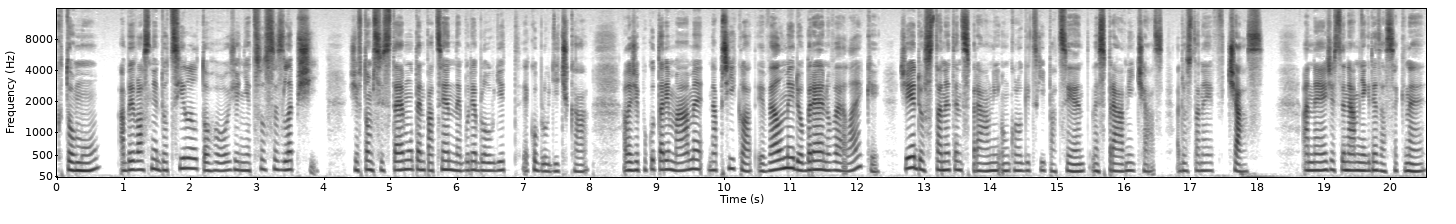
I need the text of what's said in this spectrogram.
k tomu, aby vlastně docílil toho, že něco se zlepší že v tom systému ten pacient nebude bloudit jako bludička, ale že pokud tady máme například i velmi dobré nové léky, že je dostane ten správný onkologický pacient ve správný čas a dostane je včas. A ne, že se nám někde zasekne,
